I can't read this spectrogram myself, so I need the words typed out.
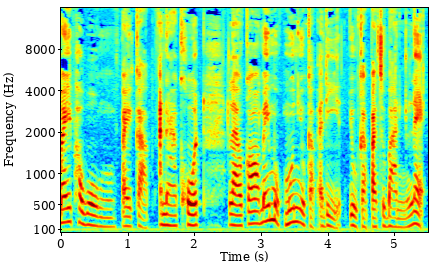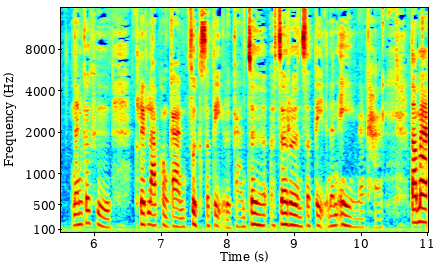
ไม่พวงไปกับอนาคต แล้วก็ไม่หมกมุ่นอยู่กับอดีตอยู่กับปัจจุบันนั่นแหละ นั่นก็คือเคล็ดลับของการฝึกสติหรือการเจเจริญสตินั่นเองนะคะ ต่อมา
